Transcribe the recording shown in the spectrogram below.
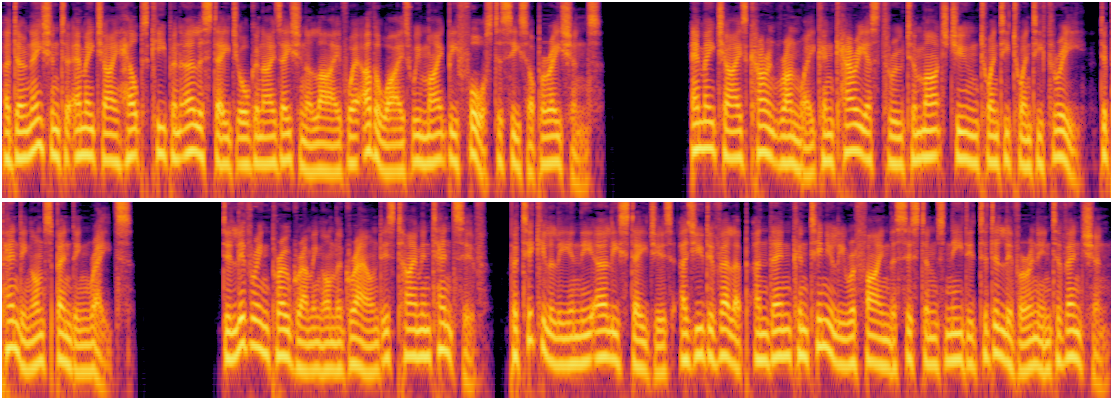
a donation to MHI helps keep an early stage organization alive where otherwise we might be forced to cease operations. MHI's current runway can carry us through to March June 2023, depending on spending rates. Delivering programming on the ground is time intensive, particularly in the early stages as you develop and then continually refine the systems needed to deliver an intervention.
